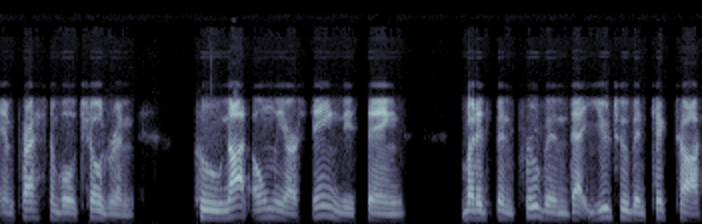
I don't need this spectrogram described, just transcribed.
impressionable children who not only are seeing these things, but it's been proven that YouTube and TikTok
